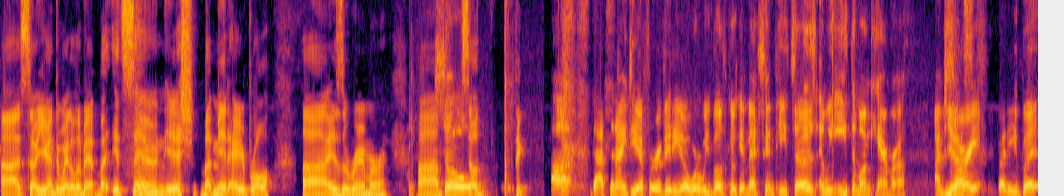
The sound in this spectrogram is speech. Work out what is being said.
Uh, so you're going to have to wait a little bit, but it's soon-ish. But mid-April uh, is the rumor. Um, So- so the, Uh, that's an idea for a video where we both go get Mexican pizzas and we eat them on camera. I'm Yes. sorry, everybody, but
